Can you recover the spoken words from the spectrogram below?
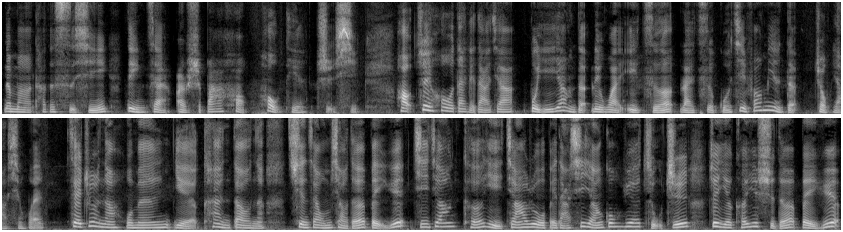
那么他的死刑定在二十八号后天执行。好，最后带给大家不一样的另外一则来自国际方面的重要新闻。在这儿呢，我们也看到呢，现在我们晓得北约即将可以加入北大西洋公约组织，这也可以使得北约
